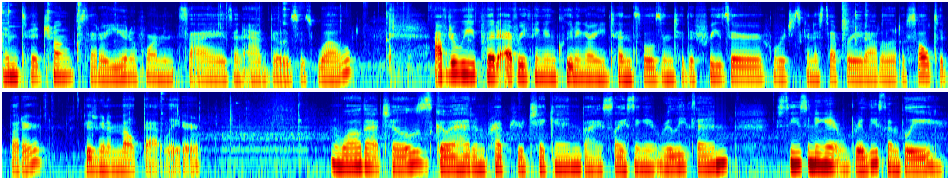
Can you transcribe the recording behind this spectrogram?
into chunks that are uniform in size and add those as well. After we put everything, including our utensils, into the freezer, we're just to separate out a little salted butter because we're to melt that later. And while that chills, go ahead and prep your chicken by slicing it really thin, seasoning it really simply,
